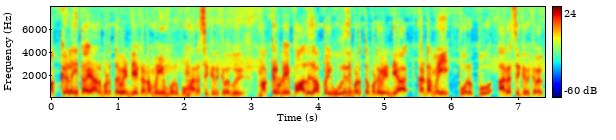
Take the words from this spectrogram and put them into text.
மக்களை தயார்படுத்த வேண்டிய கடமையும் பொறுப்பும் அரசுக்கு இருக்கிறது. மக்களுடைய பாதுகாப்பை உறுதிப்படுத்தப்பட வேண்டிய கடமை பொறுப்பு அரசுக்கு இருக்கிறது.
